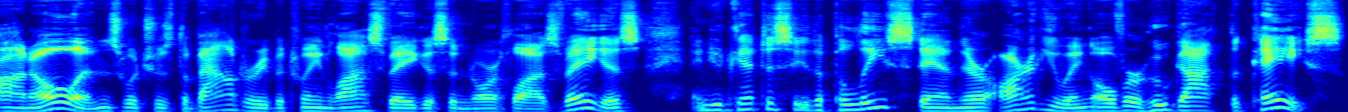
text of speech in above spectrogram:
on Owens, which was the boundary between Las Vegas and North Las Vegas, and you'd get to see the police stand there arguing over who got the case.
